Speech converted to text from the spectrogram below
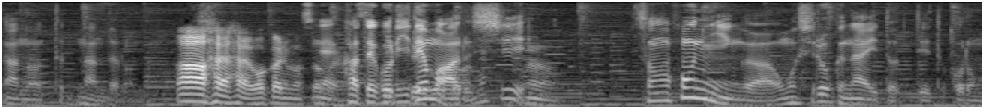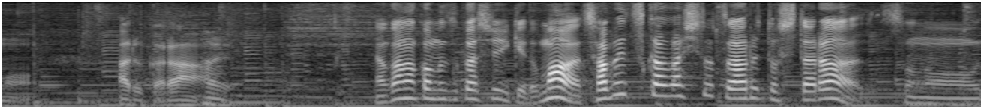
あのなんだろうああ、はいはい、わかります。わかりますねカテゴリーでもあるしうんその本人が面白くないとっていうところもあるから、はい。なかなか難しいけどまあ差別化が一つあるとしたらその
